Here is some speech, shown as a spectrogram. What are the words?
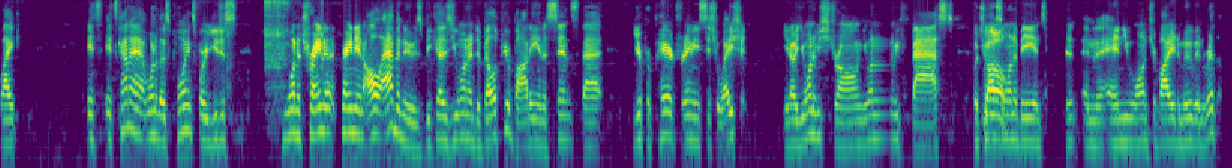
like it's it's kind of at one of those points where you just you want to train train in all avenues because you want to develop your body in a sense that you're prepared for any situation. You know, you want to be strong, you want to be fast, but you also want to be in, and and you want your body to move in rhythm.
